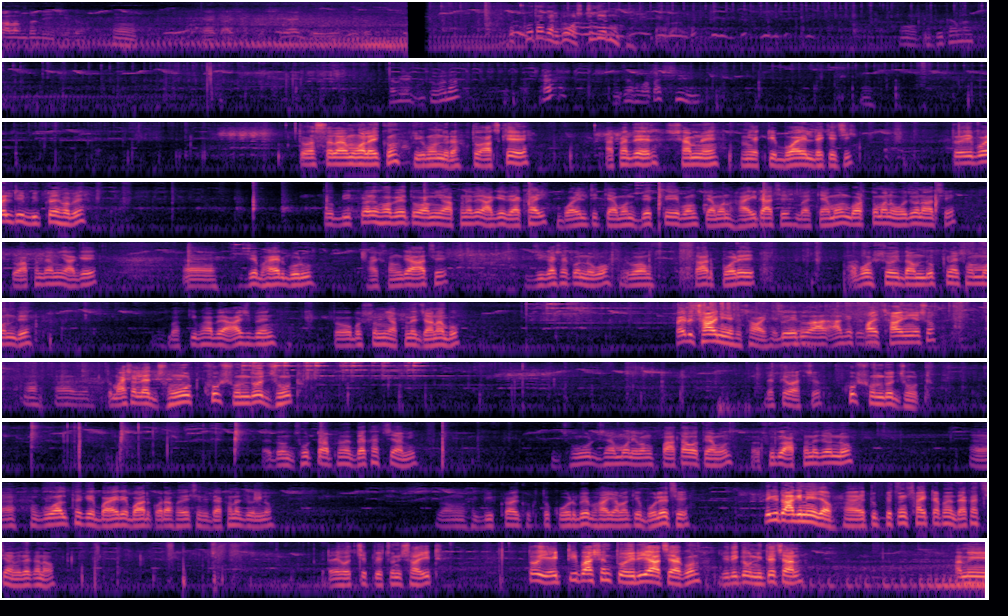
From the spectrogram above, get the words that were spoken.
কালামটা দিয়েছিল। কোথাকার গো অস্ট্রেলিয়ার নাকি? ও আমরা আমি ঘুরতে না? হ্যাঁ? মাথা শিং তো আসসালামু আলাইকুম প্রিয় বন্ধুরা। তো আজকে আপনাদের সামনে আমি একটি বয়েল রেখেছি তো এই বয়েলটি বিক্রয় হবে। তো বিক্রয় হবে তো আমি আপনাদের আগে দেখাই বয়েলটি কেমন দেখতে এবং কেমন হাইট আছে বা কেমন বর্তমান ওজন আছে। তো আপনাদের আমি আগে যে ভাইয়ের গরু ভাইয়ের সঙ্গে আছে, জিজ্ঞাসা করে নেব এবং তারপরে অবশ্যই দাম দক্ষিণা সম্বন্ধে বা কীভাবে আসবেন, তো অবশ্যই আমি আপনাদের জানাব। ভাই, একটু ছায় নিয়ে এসো ছায় একটু একটু আগে ছয় ছায় নিয়ে এসো। তো মাসাল্লাহ ঝুঁট, খুব সুন্দর ঝুঁট। দেখতে পাচ্ছ, খুব সুন্দর ঝুঁট। একদম ঝুঁটটা আপনাদের দেখাচ্ছি আমি। ঝুঁট যেমন এবং পাতাও তেমন। শুধু আপনাদের জন্য গোয়াল থেকে বাইরে বার করা হয়েছে দেখানোর জন্য। এবং বিক্রয় তো করবে ভাই আমাকে বলেছে। দেখি একটু আগে নিয়ে যাও। হ্যাঁ একটু পেছন সাইডটা আপনার দেখাচ্ছি, আমি দেখে নাও। এটাই হচ্ছে পেছন সাইড তো এইটটি পার্সেন্ট তৈরি আছে এখন, যদি কেউ নিতে চান, আমি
